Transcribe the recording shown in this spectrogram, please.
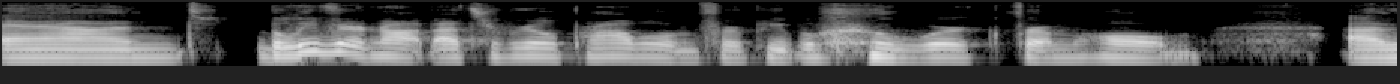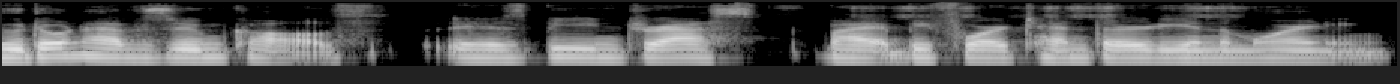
And believe it or not, that's a real problem for people who work from home, uh, who don't have Zoom calls, is being dressed by before 10:30 in the morning.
